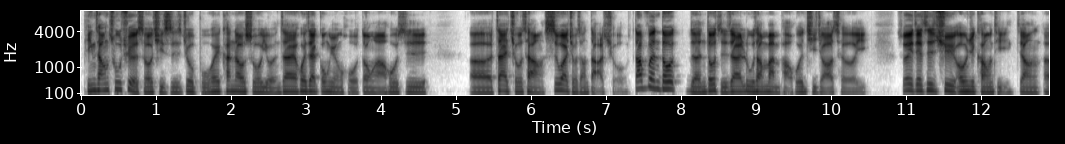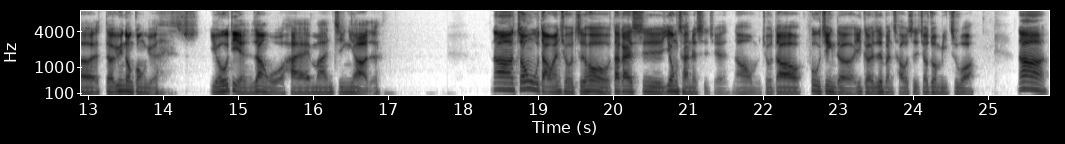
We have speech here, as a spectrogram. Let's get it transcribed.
平常出去的时候，其实就不会看到说有人在会在公园活动啊，或是呃在球场室外球场打球，大部分都人都只是在路上慢跑或者骑脚踏车而已。所以这次去 Orange County 这样呃的运动公园，有点让我还蛮惊讶的。那中午打完球之后，大概是用餐的时间，然后我们就到附近的一个日本超市，叫做米珠啊。那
